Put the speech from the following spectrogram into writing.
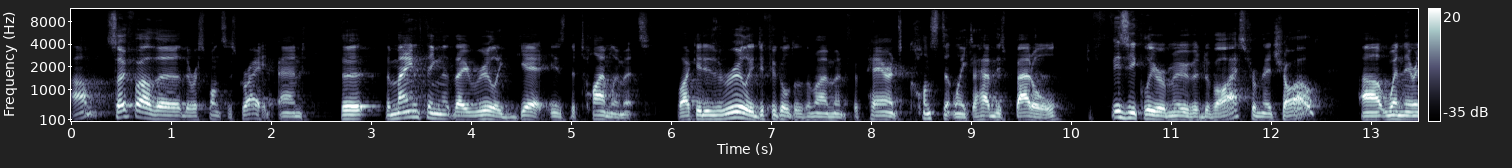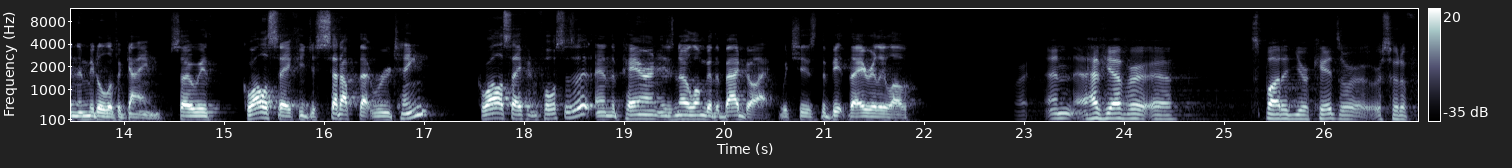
Um, so far, the, the response is great. And the, the main thing that they really get is the time limits. Like it is really difficult at the moment for parents constantly to have this battle physically remove a device from their child uh, when they're in the middle of a game. So with Koala Safe, you just set up that routine Koala Safe enforces it, and the parent is no longer the bad guy, which is the bit they really love. Right. And have you ever uh, spotted your kids or, or sort of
